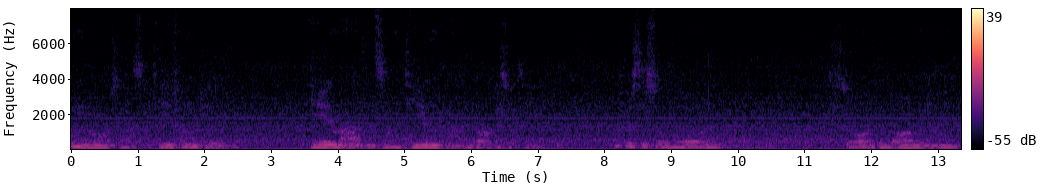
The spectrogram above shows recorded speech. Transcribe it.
Und loslassen. Tiefer und tiefer. Jedem Atemzug, mit jedem kleinen doppelt so tief. Du fühlst dich so wohl. So Geborgenheit,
